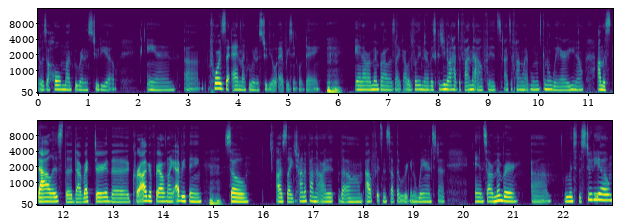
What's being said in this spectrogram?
It was a whole month we were in the studio. And um, towards the end, like we were in the studio every single day. Mm-hmm. And I remember I was like, I was really nervous because, you know, I had to find the outfits. I had to find what everyone's going to wear. You know, I'm the stylist, the director, the choreographer. I'm like everything. Mm-hmm. So I was like trying to find the artist, the um, outfits and stuff that we were gonna wear and stuff. And so I remember um, we went to the studio,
